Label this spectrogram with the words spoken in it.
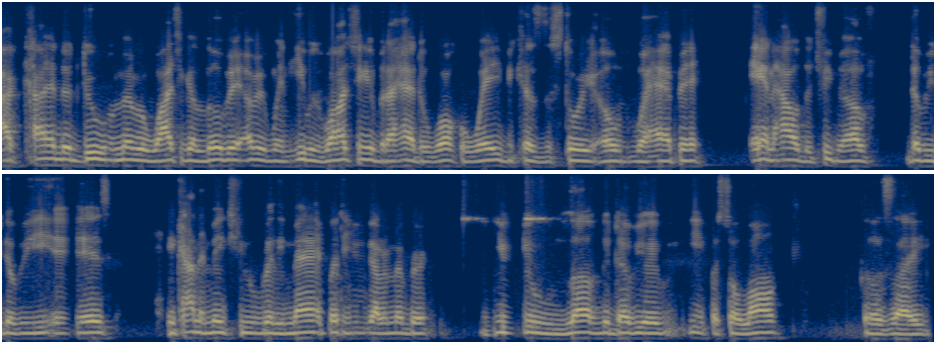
I kind of do remember watching a little bit of it when he was watching it, but I had to walk away because the story of what happened and how the treatment of WWE is, it kind of makes you really mad. But then you got to remember, you, you love the WWE for so long. So it's like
